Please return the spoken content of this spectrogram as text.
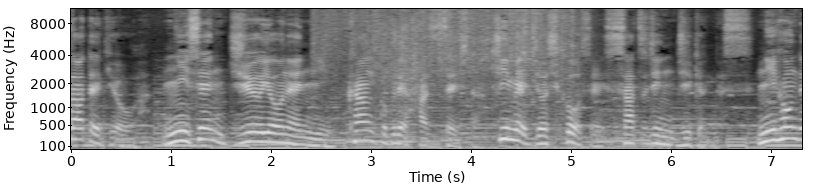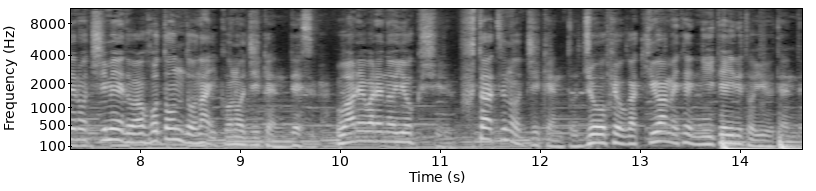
さて今日は2014年に韓国で発生したキメ女子高生殺人事件です。日本での知名度はほとんどないこの事件ですが我々のよく知る2つの事件と状況が極めて似ているという点で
